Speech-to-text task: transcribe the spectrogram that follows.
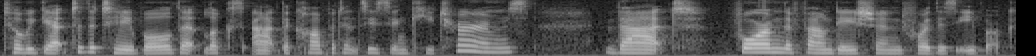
till we get to the table that looks at the competencies and key terms that form the foundation for this ebook.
